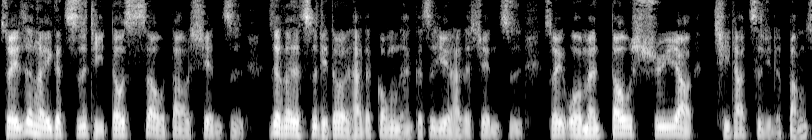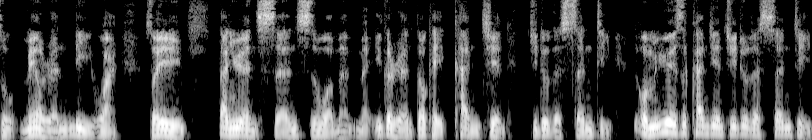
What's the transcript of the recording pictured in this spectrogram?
所以任何一个肢体都受到限制。任任何的肢体都有它的功能，可是也有它的限制，所以我们都需要其他肢体的帮助，没有人例外。所以，但愿神使我们每一个人都可以看见基督的身体。我们越是看见基督的身体，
